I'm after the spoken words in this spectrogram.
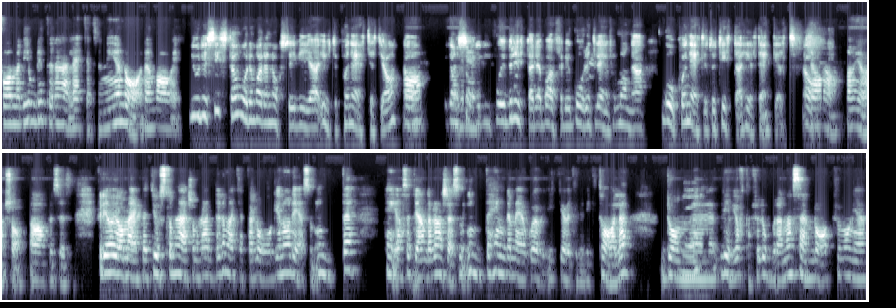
form, men det gjorde inte den här läkartidningen då. Den var... Jo, de sista åren var den också via ute på nätet, ja. ja. De sa att vi får ju bryta det bara för det går inte längre för många går på nätet och tittar helt enkelt. Ja. ja, de gör så. Ja, precis. För det har jag märkt att just de här som hade de här katalogerna och det som inte, jag har sett i andra branscher, som inte hängde med och gick över till det digitala, de mm. blev ju ofta förlorarna sen då. För många,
